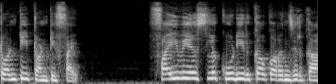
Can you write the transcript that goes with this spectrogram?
டுவெண்ட்டி டுவெண்ட்டி ஃபைவ் ஃபைவ் இயர்ஸில் கூடி இருக்கா குறைஞ்சிருக்கா?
